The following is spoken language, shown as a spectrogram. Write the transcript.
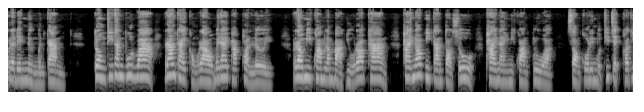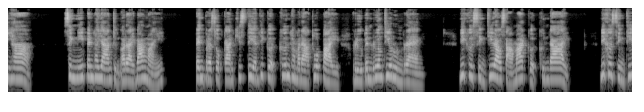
ประเด็นหนึ่งเหมือนกัน ตรงที่ท่านพูดว่าร่างกายของเราไม่ได้พักผ่อนเลย เรามีความลำบากอยู่รอบข้าง ภายนอกมีการต่อสู้ ภายในมีความกลัว 2 โครินธ์บทที่ 7 ข้อที่ 5 สิ่งนี้เป็นพยานถึงอะไรบ้างไหม เป็นประสบการณ์คริสเตียนที่เกิดขึ้นธรรมดาทั่วไป หรือเป็นเรื่องที่รุนแรง นี่คือสิ่งที่เราสามารถเกิดขึ้นได้ นี่คือสิ่งที่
